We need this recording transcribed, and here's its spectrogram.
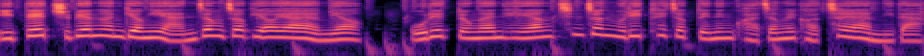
이때 주변 환경이 안정적이어야 하며 오랫동안 해양 침전물이 퇴적되는 과정을 거쳐야 합니다.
